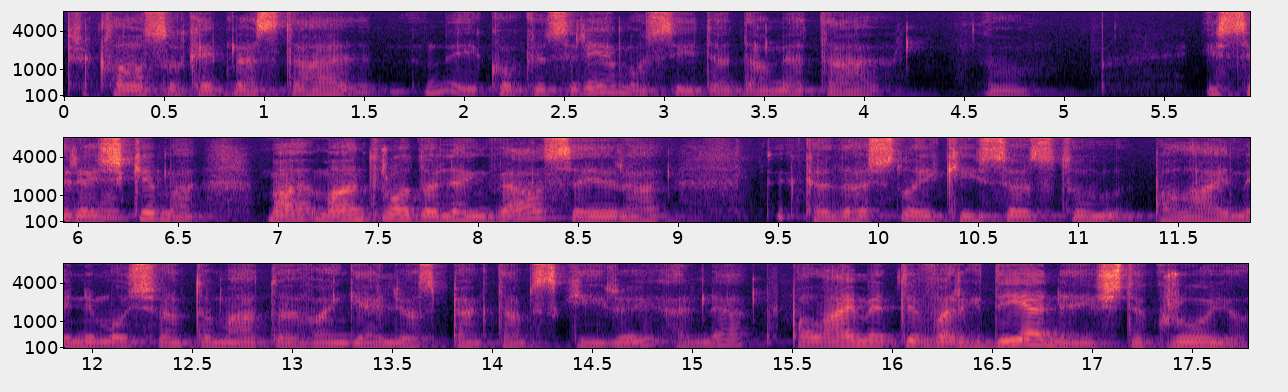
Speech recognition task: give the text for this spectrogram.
priklauso, kaip mes tą, į kokius rėmus įdedame tą nu, įsireiškimą. Man, man atrodo, lengviausia yra, kad aš laikysiuos tų palaiminimų Šventų Mato Evangelijos penktam skyriui, ar ne? Palaiminti vargdienė iš tikrųjų,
